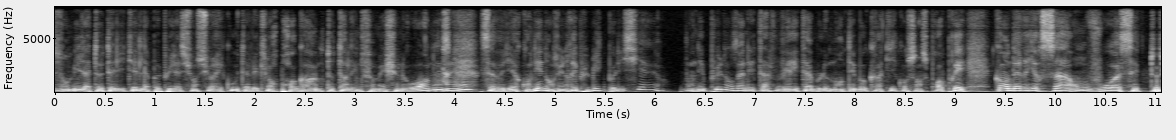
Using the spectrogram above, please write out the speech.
ils ont mis la totalité de la population sur écoute avec leur programme Total Information Awareness. Ouais. Ça veut dire qu'on est dans une république policière. On n'est plus dans un État véritablement démocratique au sens propre. Et quand derrière ça, on voit cette,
